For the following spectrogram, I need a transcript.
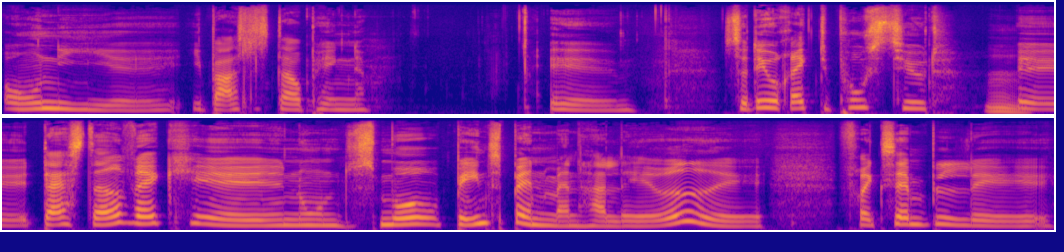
oven i, øh, i barselsdagpengene. Øh, så det er jo rigtig positivt. Mm. Øh, der er stadigvæk øh, nogle små benspænd, man har lavet. Øh, for eksempel øh,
